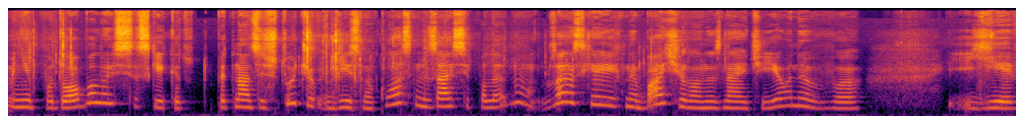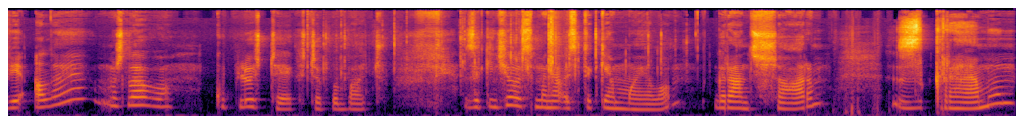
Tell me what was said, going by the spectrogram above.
Мені подобалися. Скільки тут? 15 штучок. Дійсно класний засіб, але ну, зараз я їх не бачила, не знаю, чи є вони в Єві, але, можливо, куплю ще, якщо побачу. Закінчилось в мене ось таке мило Grand Charm з кремом.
